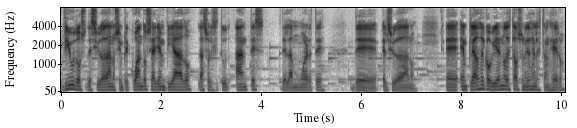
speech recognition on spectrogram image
Viudos de ciudadanos, siempre y cuando se haya enviado la solicitud antes de la muerte del ciudadano. Eh, empleados del gobierno de Estados Unidos en el extranjero,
